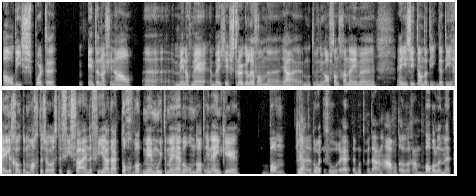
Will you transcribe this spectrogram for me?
al die sporten internationaal uh, min of meer een beetje struggelen van uh, ja, moeten we nu afstand gaan nemen. En je ziet dan dat die, dat die hele grote machten zoals de FIFA en de FIA daar toch wat meer moeite mee hebben om dat in één keer bam ja. uh, door te voeren. Hè? Dan moeten we daar een avond over gaan babbelen met,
